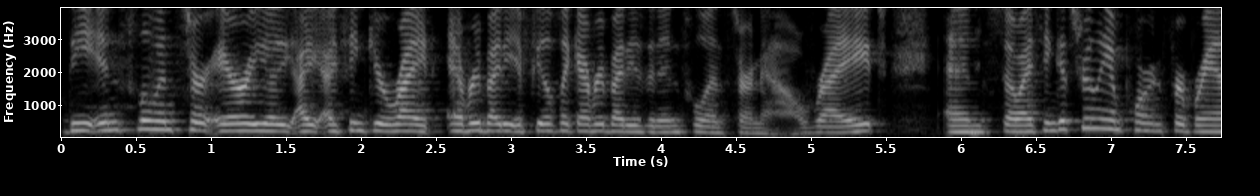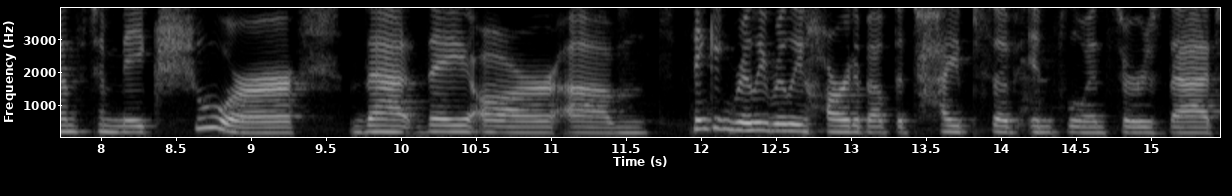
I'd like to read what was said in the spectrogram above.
the influencer area, I, I think you're right. Everybody, it feels like everybody's an influencer now, right? And so I think it's really important for brands to make sure that they are um, thinking really, really hard about the types of influencers that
